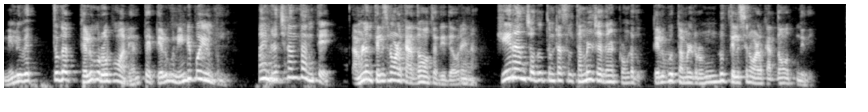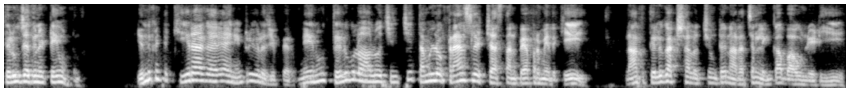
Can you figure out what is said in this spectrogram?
నిలువెత్తుగా తెలుగు రూపం అది అంతే తెలుగు నిండిపోయి ఉంటుంది. ఆయన రచన అంతా అంతే. తమిళం తెలిసిన వాళ్ళకి అర్థమవుతుంది ఇది ఎవరైనా. కీరాన్ చదువుతుంటే అసలు తమిళ్ చదివినట్టు ఉండదు. తెలుగు తమిళ్ రెండు తెలిసిన వాళ్ళకి అర్థమవుతుంది ఇది. తెలుగు చదివినట్టే ఉంటుంది. ఎందుకంటే కీరా గారే ఆయన ఇంటర్వ్యూలో చెప్పారు నేను తెలుగులో ఆలోచించి తమిళ్ళో ట్రాన్స్లేట్ చేస్తాను పేపర్ మీదకి. నాకు తెలుగు అక్షరాలు వచ్చి ఉంటే నా రచనలు ఇంకా బాగుండేటి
